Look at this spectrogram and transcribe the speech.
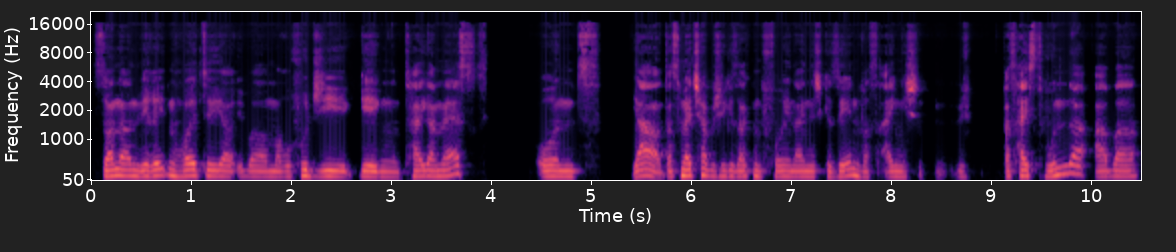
sondern wir reden heute ja über Marufuji gegen Tiger Mask und ja, das Match habe ich wie gesagt im Vorhinein nicht gesehen, was eigentlich, was heißt Wunder, aber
